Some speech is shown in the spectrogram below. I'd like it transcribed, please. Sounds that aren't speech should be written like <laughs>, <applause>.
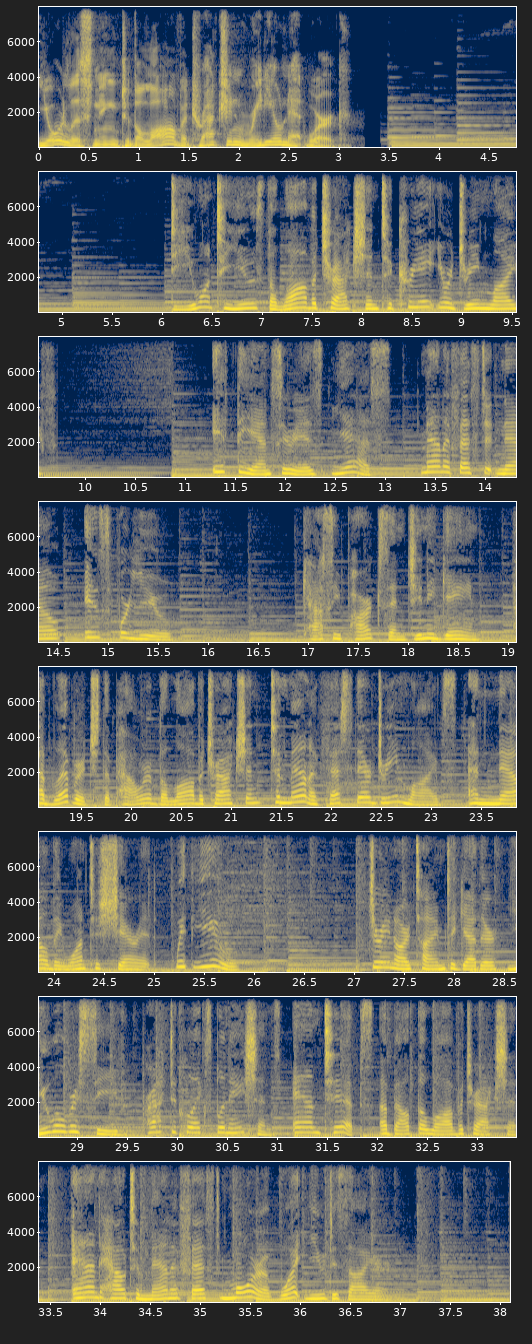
You're listening to the Law of Attraction Radio Network. Do you want to use the law of attraction to create your dream life? If the answer is yes, Manifest It Now is for you. Cassie Parks and Ginny Gain have leveraged the power of the law of attraction to manifest their dream lives, and now they want to share it with you. During our time together, you will receive practical explanations and tips about the law of attraction and how to manifest more of what you desire.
